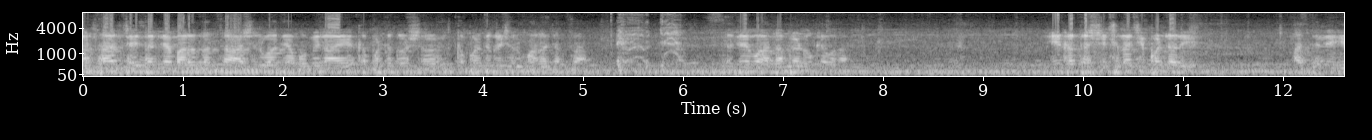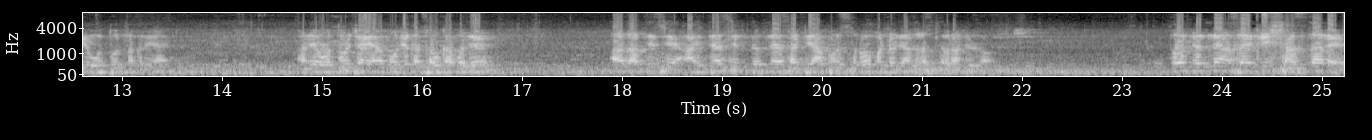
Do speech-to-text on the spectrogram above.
अर्थात चैतन्य महाराजांचा आशीर्वाद या भूमीला आहे कपटकेश्वर कपटकेश्वर महाराजांचा. सदैव आज आपल्या डोक्यावर आहे एक आता शिक्षणाची पंढरी असलेली ही ओतूर नगरी आहे. आणि ओतूरच्या या मोलिका चौकामध्ये आज अतिशय ऐतिहासिक निर्णयासाठी आपण सर्व मंडळी आज रस्त्यावर आलेलो आहोत. तो निर्णय असा आहे की शासनाने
